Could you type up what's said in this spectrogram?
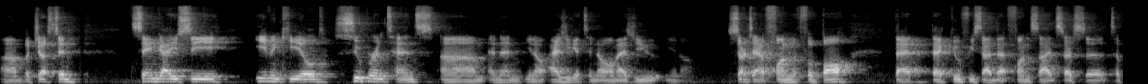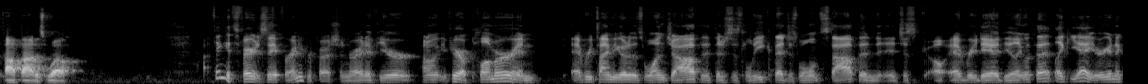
Um, but Justin, same guy you see even keeled, super intense. Um, and then, you know, as you get to know him, as you, you know, start to have fun with football, that, that goofy side, that fun side starts to, to pop out as well. I think it's fair to say for any profession, right? If you're, if you're a plumber and every time you go to this one job that there's this leak that just won't stop and it just oh, every day of dealing with it, like, yeah, you're going to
